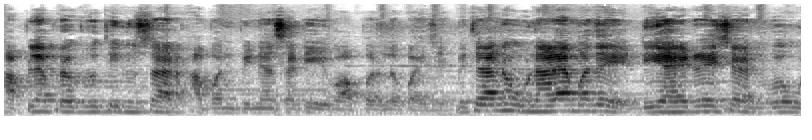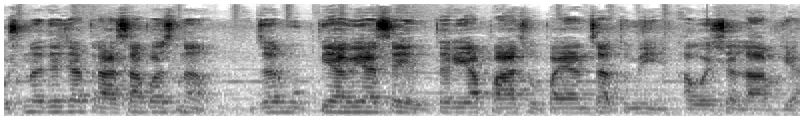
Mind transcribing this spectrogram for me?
आपल्या प्रकृतीनुसार आपण पिण्यासाठी वापरलं पाहिजे. मित्रांनो उन्हाळ्यामध्ये डिहायड्रेशन व उष्णतेच्या त्रासापासून जर मुक्ती हवी असेल तर या पाच उपायांचा तुम्ही अवश्य लाभ घ्या.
